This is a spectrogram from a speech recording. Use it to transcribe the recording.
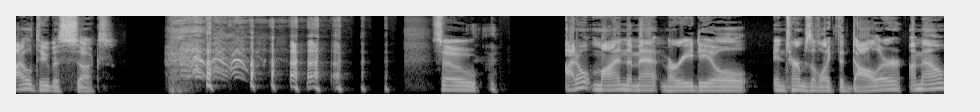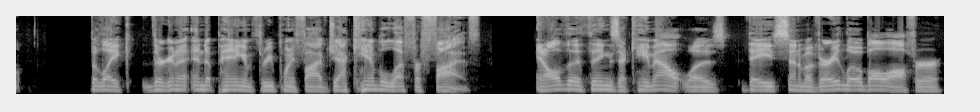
Kyle Dubas sucks. so I don't mind the Matt Murray deal in terms of like the dollar amount but like they're going to end up paying him 3.5. Jack Campbell left for 5. And all the things that came out was they sent him a very low ball offer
